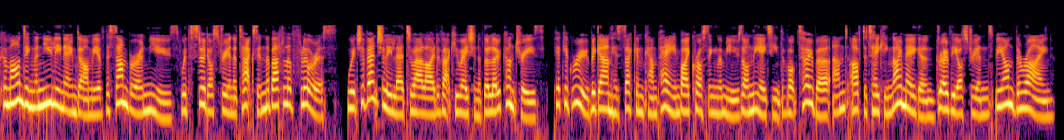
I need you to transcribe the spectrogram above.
commanding the newly named Army of the Sambre and Meuse, withstood Austrian attacks in the Battle of Fleurus, which eventually led to Allied evacuation of the Low Countries. Pichegru began his second campaign by crossing the Meuse on 18 October, and, after taking Nijmegen, drove the Austrians beyond the Rhine.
